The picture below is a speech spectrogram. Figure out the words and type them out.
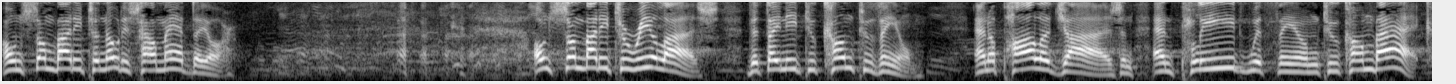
on somebody to notice how mad they are. on somebody to realize that they need to come to them and apologize and, and plead with them to come back.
